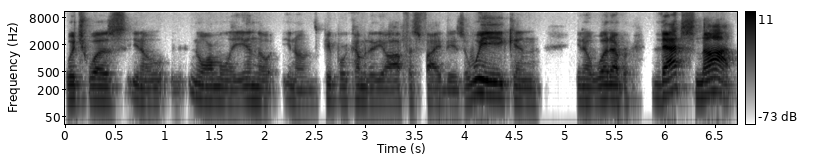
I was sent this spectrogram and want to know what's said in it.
which was you know normally in the you know people were coming to the office five days a week and you know whatever. That's not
